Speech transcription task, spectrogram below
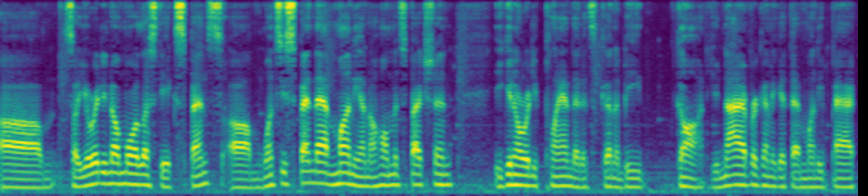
Um, so you already know more or less the expense. Um, once you spend that money on a home inspection, you can already plan that it's going to be gone. You're not ever going to get that money back,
